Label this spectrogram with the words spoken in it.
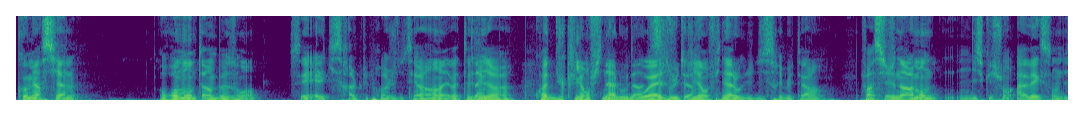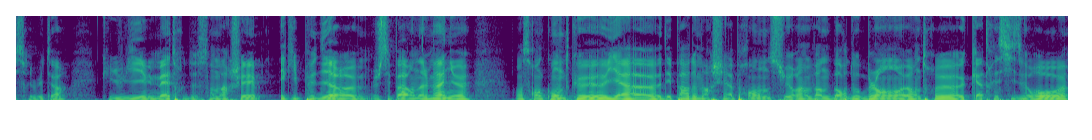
commerciale remonte un besoin. C'est elle qui sera le plus proche du terrain et va te dire quoi du client final ou d'un ouais du client final ou du distributeur enfin c'est généralement une discussion avec son distributeur qui lui est maître de son marché et qui peut dire je sais pas en Allemagne on se rend compte qu'il y a euh, des parts de marché à prendre sur un vin de Bordeaux blanc euh, entre 4 et 6 euros.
